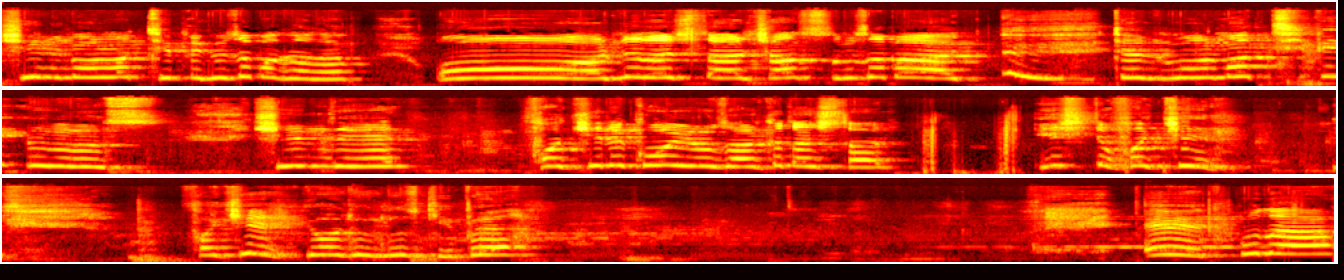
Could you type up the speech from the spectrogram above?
Şimdi normal tepe göze bakalım. Oo arkadaşlar şansımıza bak. Tabii normal tipe göz. Şimdi fakire koyuyoruz arkadaşlar. İşte fakir. Fakir gördüğünüz gibi. Evet bu da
